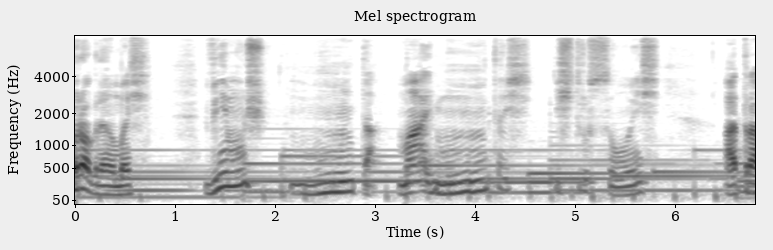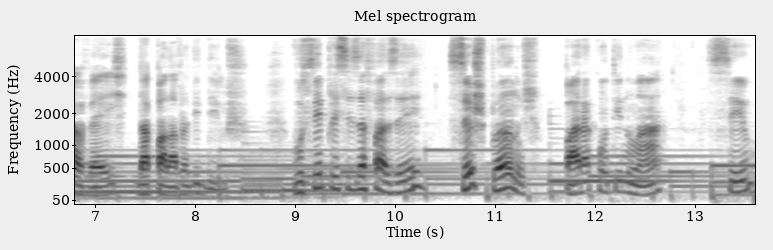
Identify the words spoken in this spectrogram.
programas. Vimos muita, mas muitas instruções através da palavra de Deus. Você precisa fazer seus planos para continuar seu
